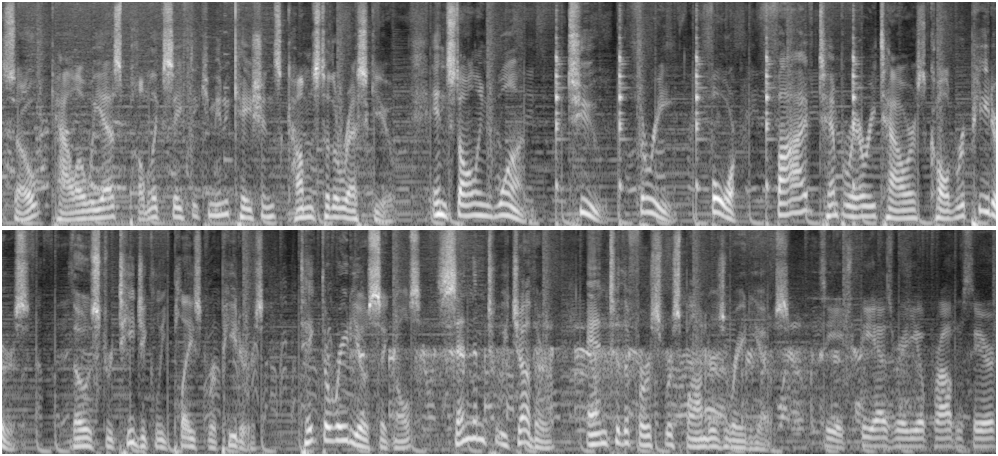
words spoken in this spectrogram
So, Cal OES Public Safety Communications comes to the rescue, installing one, two, three, four, five temporary towers called repeaters. Those strategically placed repeaters take the radio signals, send them to each other, and to the first responders' radios. CHP has radio problems here,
